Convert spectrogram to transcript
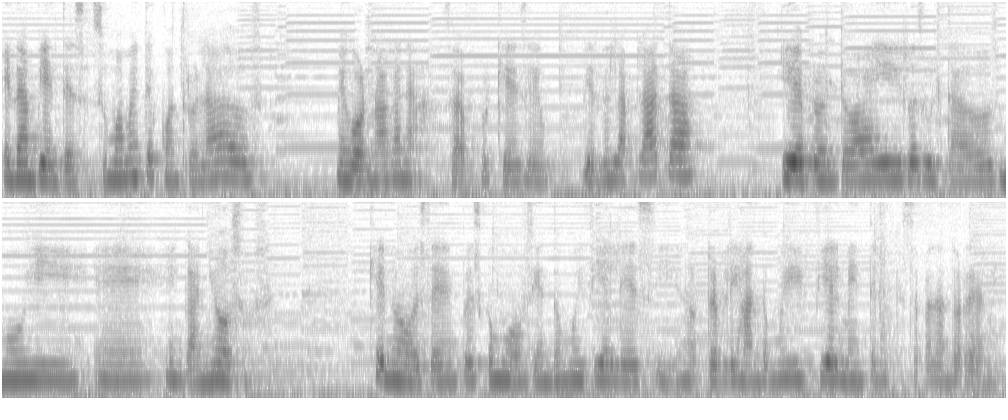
en ambientes sumamente controlados, mejor no haga nada, o sea, porque se pierde la plata y de pronto hay resultados muy eh, engañosos que no estén pues como siendo muy fieles y reflejando muy fielmente lo que está pasando realmente.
